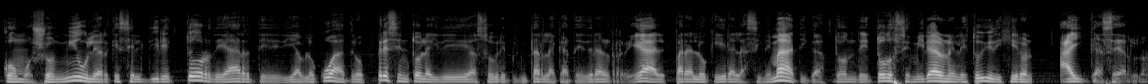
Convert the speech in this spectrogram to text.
como John Mueller, que es el director de arte de Diablo 4, presentó la idea sobre pintar la catedral real para lo que era la cinemática, donde todos se miraron el estudio y dijeron, hay que hacerlo.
